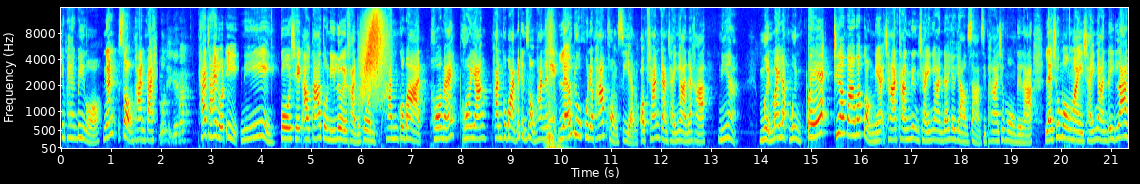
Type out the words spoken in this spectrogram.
ยังแพงไปอีกเหรอ งั้น 2,000 ไป ลดอีกได้ปะถ้าจะให้ลดอีกนี่โกเช็คอัลต้าตัวนี้เลยค่ะทุกคนพันกว่าบาท พอไหม พอยังพันกว่าบาทไม่ถึง 2,000นะนี่ แล้วดูคุณภาพของเสียงออปชันการใช้งานนะคะ เนี่ย เหมือนไม่หลักหมื่นเป๊ะ เชื่อป้าว่ากล่องเนี้ยชาร์จครั้งหนึ่งใช้งานได้ยาวๆ 35 ชั่วโมงเลยนะ และชั่วโมงไม่ใช้งานได้ลาก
